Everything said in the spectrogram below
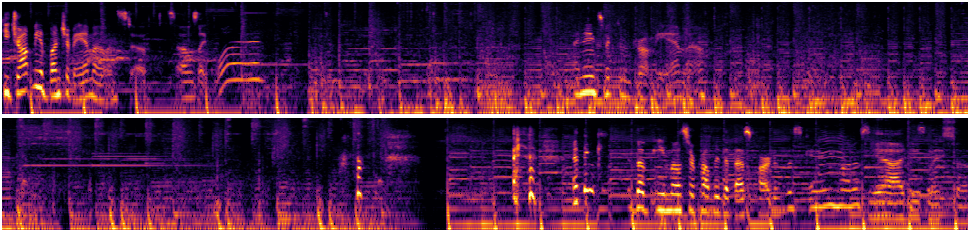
He dropped me a bunch of ammo and stuff, so I was like, what? I didn't expect him to drop me ammo. I think the emotes are probably the best part of this game, honestly. Yeah, I do think so.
